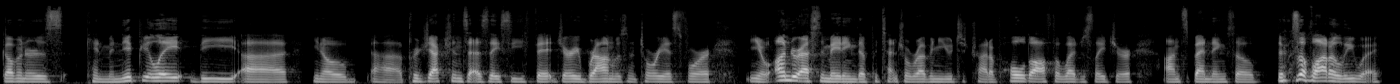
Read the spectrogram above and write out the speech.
governors can manipulate the uh, you know uh, projections as they see fit. Jerry Brown was notorious for you know underestimating the potential revenue to try to hold off the legislature on spending. So there's a lot of leeway.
